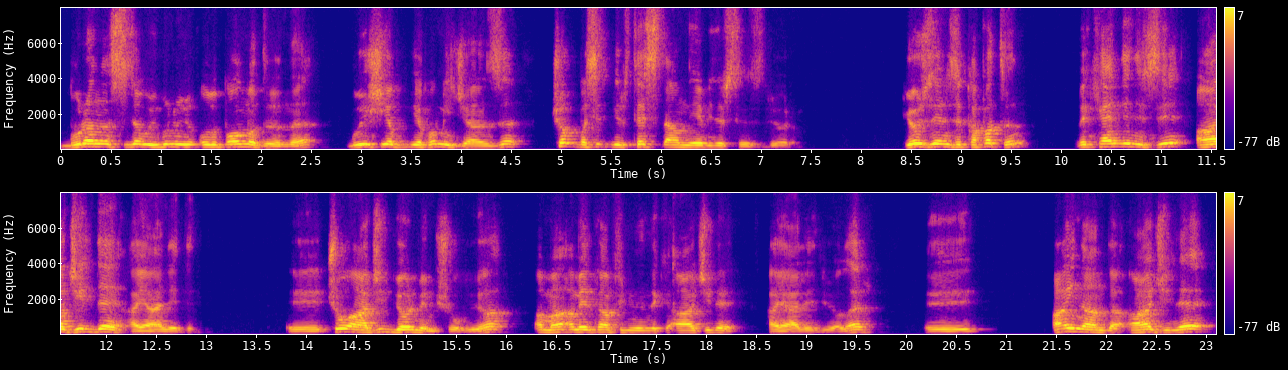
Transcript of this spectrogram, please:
buranın size uygun olup olmadığını, bu işi yapıp yapamayacağınızı çok basit bir testle anlayabilirsiniz diyorum. Gözlerinizi kapatın ve kendinizi acilde hayal edin. E, çoğu acil görmemiş oluyor ama Amerikan filmlerindeki acili hayal ediyorlar. E, aynı anda acile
